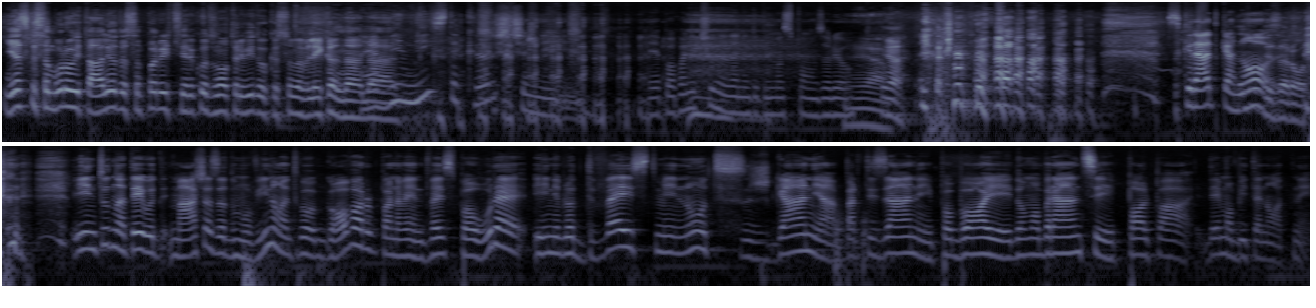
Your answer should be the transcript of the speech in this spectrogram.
jaz, ko sem moral v Italijo, da sem prvič cirko znotraj videl, ko so me vlekli na. na... Ja, vi niste krščeni. Je pa, pa ni čudno, da ne dobimo sponzorjev. Ja. Ja, Skratka, no. te. In tudi na tej od- Maša za domovino tako govor, pa ne vem, 20 pol ure in je bilo 20 minut žganja, partizani, poboji, domobranci, pol pa, dajmo biti enotni.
